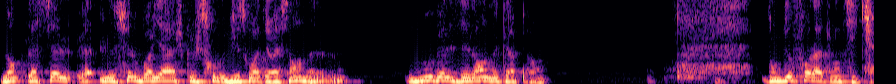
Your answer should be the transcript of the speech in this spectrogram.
Donc, le seul voyage que je trouve, intéressant, euh, Nouvelle-Zélande, le Cap. Donc, deux fois l'Atlantique.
